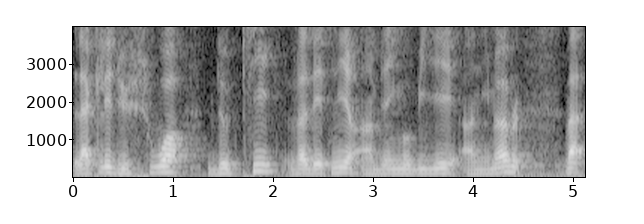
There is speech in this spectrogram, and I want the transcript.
la clé du choix de qui va détenir un bien immobilier, un immeuble, bah,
